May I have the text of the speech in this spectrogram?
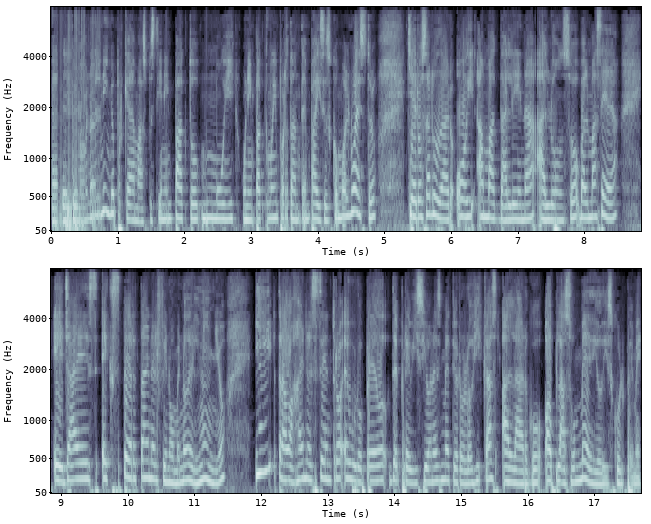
del fenómeno del niño, porque además pues tiene impacto muy, un impacto muy importante en países como el nuestro. Quiero saludar hoy a Magdalena Alonso Balmaceda. Ella es experta en el fenómeno del niño y trabaja en el Centro Europeo de Previsiones Meteorológicas a largo, a plazo medio, discúlpeme.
